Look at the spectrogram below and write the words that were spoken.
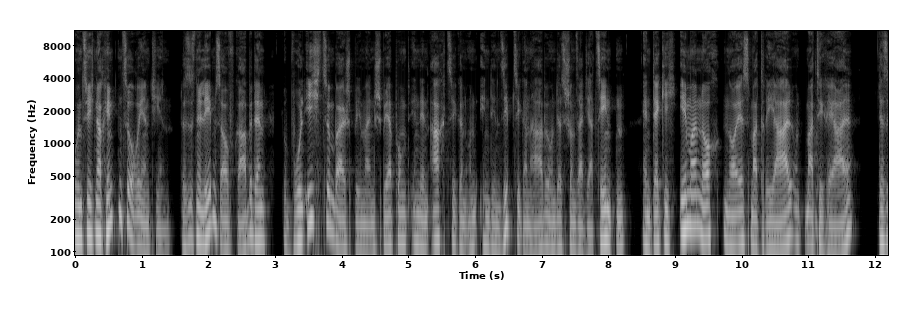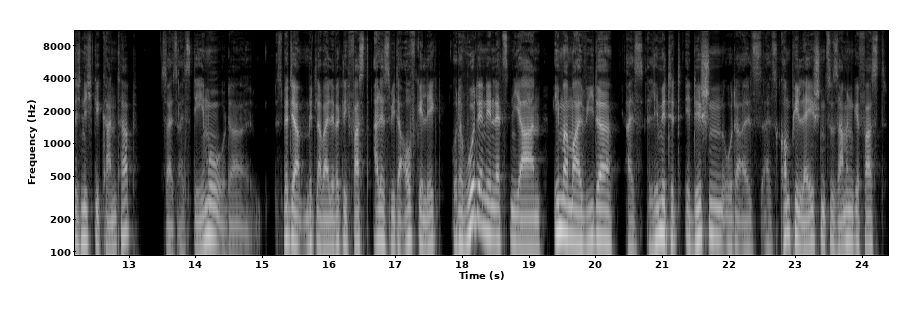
und sich nach hinten zu orientieren. Das ist eine Lebensaufgabe, denn obwohl ich zum Beispiel meinen Schwerpunkt in den 80ern und in den 70ern habe und das schon seit Jahrzehnten, entdecke ich immer noch neues Material und Material, das ich nicht gekannt habe, sei es als Demo oder es wird ja mittlerweile wirklich fast alles wieder aufgelegt oder wurde in den letzten Jahren immer mal wieder als Limited Edition oder als, als Compilation zusammengefasst,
